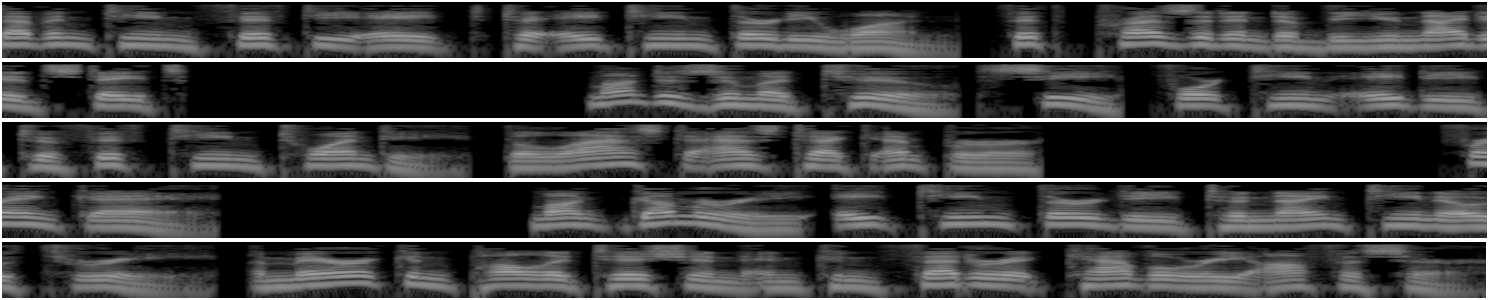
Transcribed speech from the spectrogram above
(1758–1831), fifth President of the United States. Montezuma II c. 1480–1520, the last Aztec emperor Frank A. Montgomery (1830–1903), American politician and Confederate cavalry officer.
